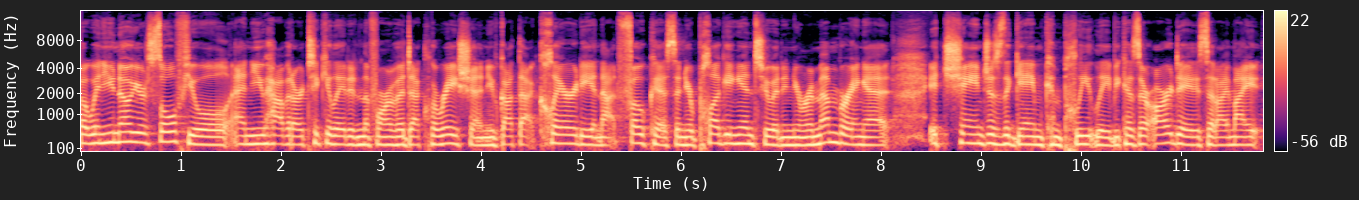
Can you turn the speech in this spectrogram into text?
but when you know your soul fuel and you have it articulated in the form of a declaration, you've got that clarity and that focus and you're plugging into it and you're remembering it, it changes the game completely because there are days that I might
